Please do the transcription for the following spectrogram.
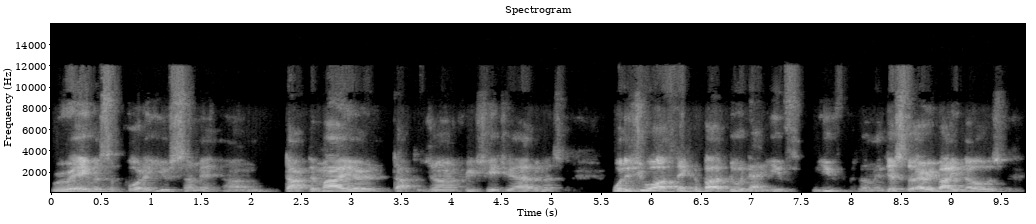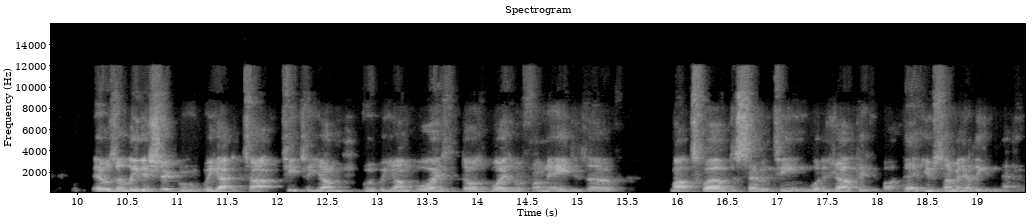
We were able to support a youth summit. Um, Dr. Meyer, Dr. John, appreciate you having us. What did you all think about doing that youth youth summit? Just so everybody knows, it was a leadership group. We got to talk, teach a young group of young boys. Those boys were from the ages of about 12 to 17. What did y'all think about that? Youth summit and leading that?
